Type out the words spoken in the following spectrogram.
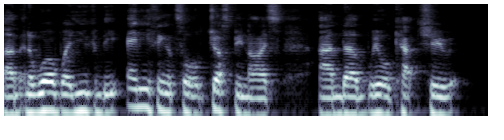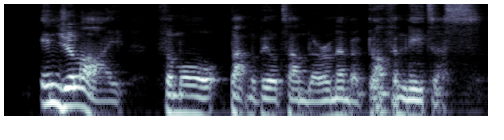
Um, in a world where you can be anything at all, just be nice. And um, we will catch you in July for more Batmobile Tumbler. Remember, Gotham needs us.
